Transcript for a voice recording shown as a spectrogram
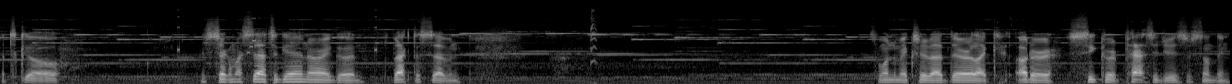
let's go. Just checking my stats again. Alright, good. Back to 7. Just wanted to make sure that there are like other secret passages or something.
